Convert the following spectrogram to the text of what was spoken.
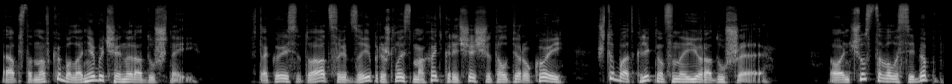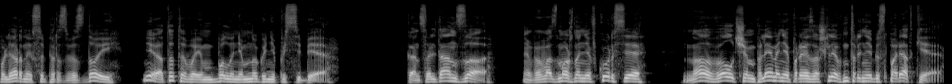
а обстановка была необычайно радушной. В такой ситуации Цзуи пришлось махать кричащей толпе рукой, чтобы откликнуться на её радушие. Он чувствовал себя популярной суперзвездой, и от этого ему было немного не по себе. «Консультант Зо, вы, возможно, не в курсе, но в волчьем племени произошли внутренние беспорядки.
